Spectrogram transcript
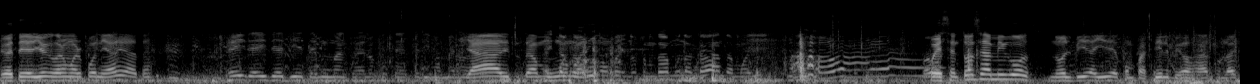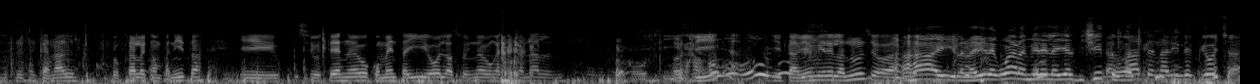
Yo te dije yo que fuéramos a arponear, ya. te- Hey, de ahí, de ahí, de un anzuelo que ustedes te menos. Ya, ahorita te damos uno. Nosotros andamos una caja, andamos ahí. Pues entonces amigos, no olviden ahí de compartir el video, dejar su like, suscribirse al canal, tocar la campanita. Y si usted es nuevo, comenta ahí, hola, soy nuevo en este canal. Oh, sí. Oh, oh, oh. Y también mire el anuncio, ¿va? Ajá, y la nariz de guara, mírele ahí al bichito. Calmate, nariz de piocha.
